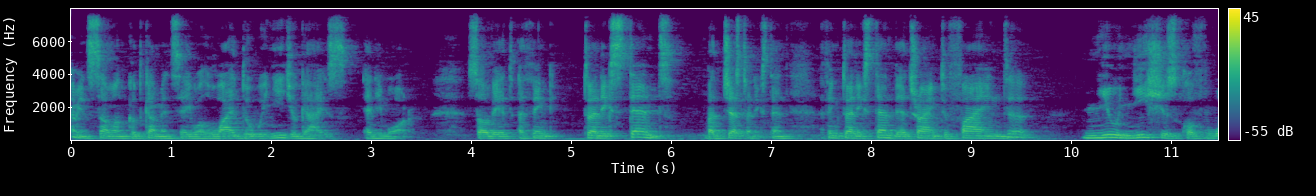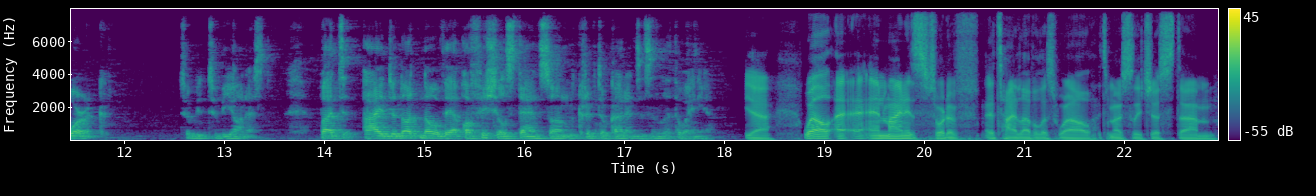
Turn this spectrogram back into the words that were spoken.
I mean, someone could come and say, well, why do we need you guys anymore? So I think to an extent, but just to an extent, I think to an extent they're trying to find uh, new niches of work to be to be honest. But I do not know their official stance on cryptocurrencies in Lithuania. Yeah, well, and mine is sort of it's high level as well. It's mostly just um,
